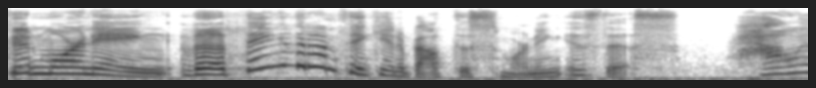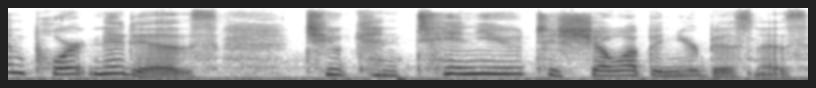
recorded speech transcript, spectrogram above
Good morning. The thing that I'm thinking about this morning is this how important it is to continue to show up in your business,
